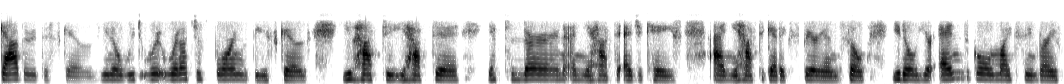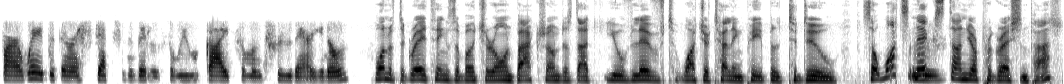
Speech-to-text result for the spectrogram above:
gathered the skills. You know, we, we're we're not just born with these skills. You have to, you have to, you have to learn and you have to educate and you have to get experience. So, you know, your end goal might seem very far away, but there are steps in the middle. So we will guide someone through there, you know. One of the great things about your own background is that you've lived what you're telling people to do. So what's Mm. next on your progression, Pat?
